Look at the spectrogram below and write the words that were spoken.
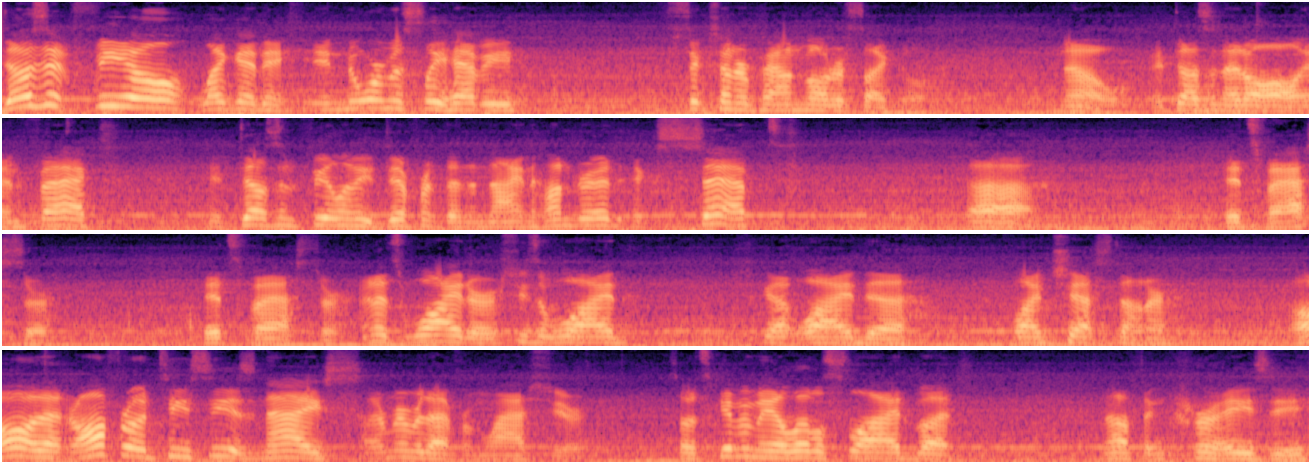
Does it feel like an enormously heavy 600 pound motorcycle? No, it doesn't at all. In fact, it doesn't feel any different than the 900, except uh, it's faster. It's faster, and it's wider. She's a wide, she's got wide, uh, wide chest on her. Oh, that off-road TC is nice. I remember that from last year. So it's giving me a little slide, but nothing crazy.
